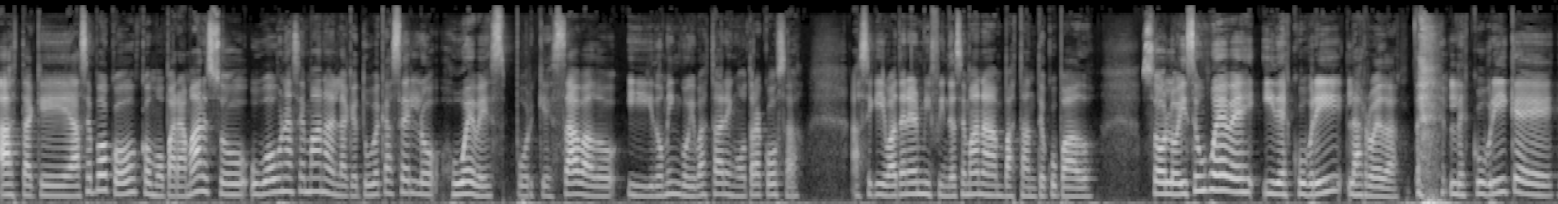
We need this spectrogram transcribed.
Hasta que hace poco, como para marzo, hubo una semana en la que tuve que hacerlo jueves porque sábado y domingo iba a estar en otra cosa Así que iba a tener mi fin de semana bastante ocupado. Solo hice un jueves y descubrí la rueda. descubrí que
